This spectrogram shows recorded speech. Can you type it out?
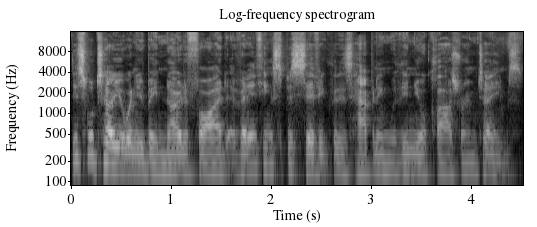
This will tell you when you've been notified of anything specific that is happening within your classroom teams.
